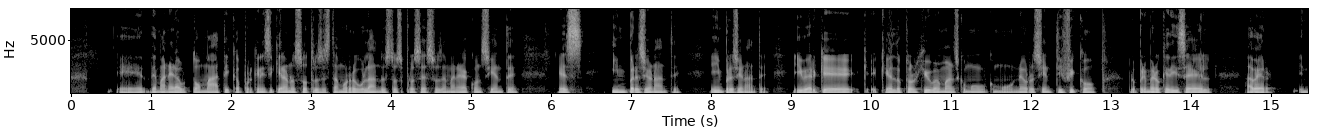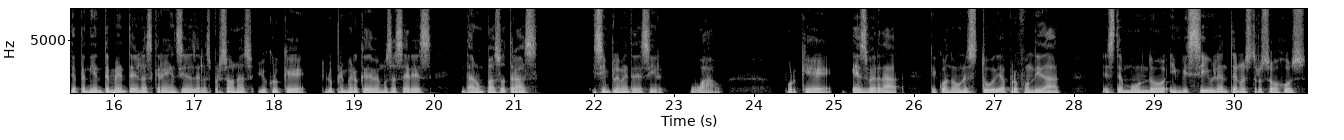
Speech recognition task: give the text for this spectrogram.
eh, de manera automática, porque ni siquiera nosotros estamos regulando estos procesos de manera consciente, es impresionante, impresionante. Y ver que, que- el doctor Hubermans como, como un neurocientífico, lo primero que dice él, a ver, independientemente de las creencias de las personas, yo creo que lo primero que debemos hacer es dar un paso atrás y simplemente decir, wow, porque es verdad que cuando uno estudia a profundidad este mundo invisible ante nuestros ojos,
